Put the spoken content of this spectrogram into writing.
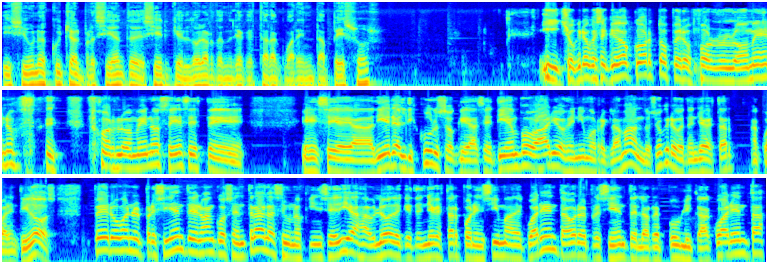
Y si uno escucha al presidente decir que el dólar tendría que estar a 40 pesos. Y yo creo que se quedó corto, pero por lo menos, por lo menos es este eh, se adhiere al discurso que hace tiempo varios venimos reclamando. Yo creo que tendría que estar a 42. Pero bueno, el presidente del Banco Central hace unos 15 días habló de que tendría que estar por encima de 40, ahora el presidente de la República a 40.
